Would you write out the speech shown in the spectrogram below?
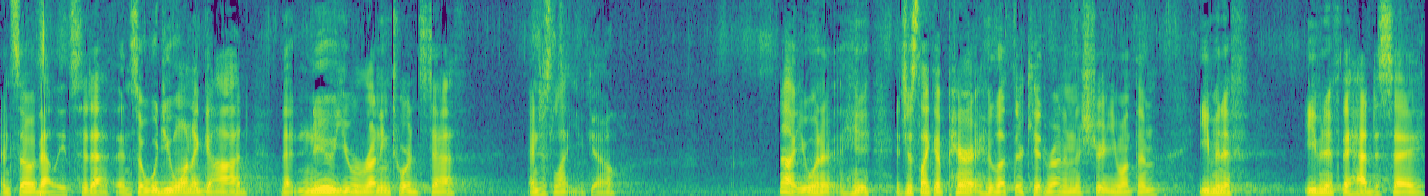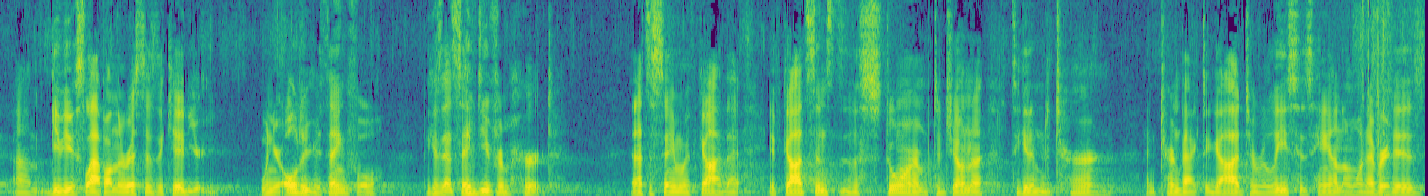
And so that leads to death. And so, would you want a God that knew you were running towards death and just let you go? No, you wouldn't. He, it's just like a parent who let their kid run in the street. You want them, even if, even if they had to say, um, give you a slap on the wrist as a kid, you're, when you're older, you're thankful because that saved you from hurt. And that's the same with God, that if God sends the storm to Jonah to get him to turn and turn back to God, to release his hand on whatever it is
